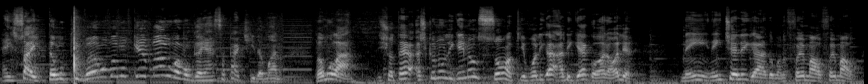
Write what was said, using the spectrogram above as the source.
É isso aí, tamo que vamos, vamos que vamos, vamos ganhar essa partida, mano. Vamos lá, deixa eu até, acho que eu não liguei meu som aqui, vou ligar, liguei agora, olha. Nem, nem tinha ligado, mano, foi mal, foi mal.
